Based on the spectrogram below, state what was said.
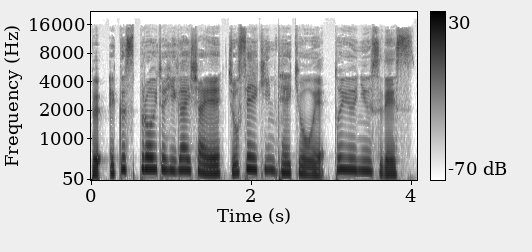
プ、エクスプロイト被害者へ助成金提供へというニュースです。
